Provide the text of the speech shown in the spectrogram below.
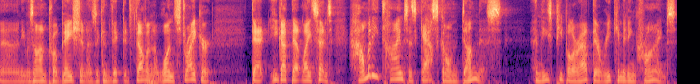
uh, and he was on probation as a convicted felon, a one striker, that he got that light sentence. How many times has Gascon done this? And these people are out there recommitting crimes.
